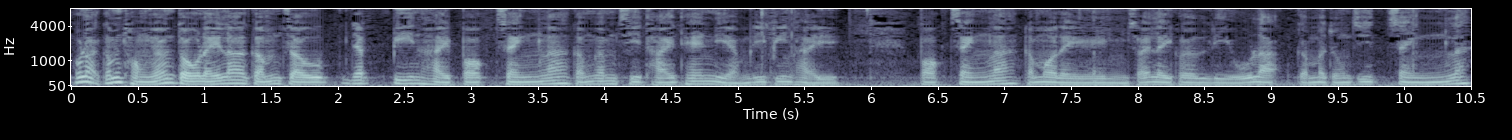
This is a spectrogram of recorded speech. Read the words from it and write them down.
好啦，咁同樣道理啦，咁就一邊係駁正啦，咁今次 titanium 呢邊係駁正啦，咁我哋唔使理佢料啦，咁啊總之正咧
